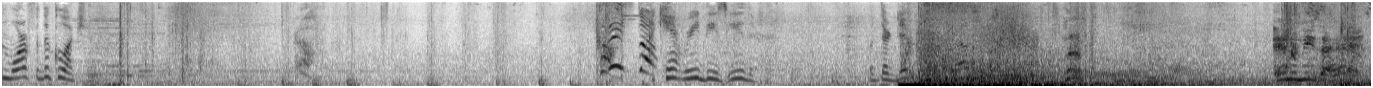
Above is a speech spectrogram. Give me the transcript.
one more for the collection. I can't read these either. But they're different Enemies ahead!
